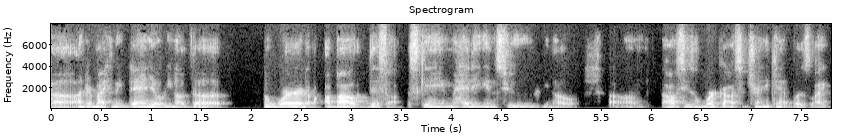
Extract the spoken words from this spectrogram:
uh, under Mike McDaniel, you know, the the word about this scheme heading into, you know, um, off-season workouts and training camp was like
